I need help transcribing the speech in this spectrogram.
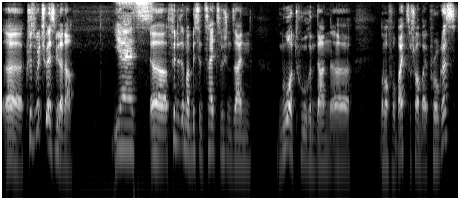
Äh, Chris Ridgway ist wieder da. Yes. Äh, findet immer ein bisschen Zeit zwischen seinen Noah-Touren dann äh, nochmal vorbeizuschauen bei Progress.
